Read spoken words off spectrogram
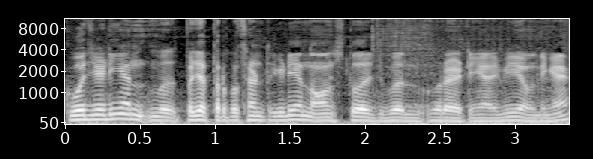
ਕੁਝ ਜਿਹੜੀਆਂ ਅ, 75% ਜਿਹੜੀਆਂ ਨਾਨ ਸਟੋਰੇਜੇਬਲ ਵੈਰਾਈਟੀਆਂ ਵੀ ਆਉਂਦੀਆਂ।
